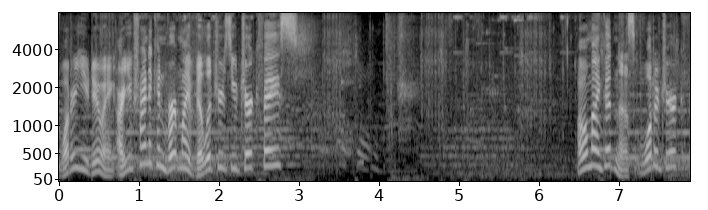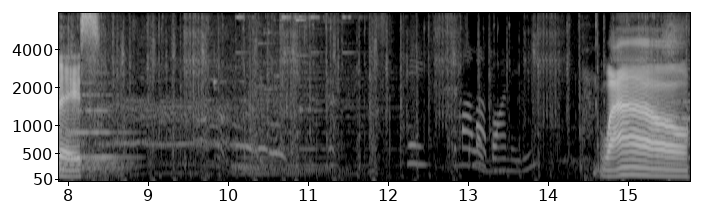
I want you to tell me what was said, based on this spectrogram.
What are you doing? Are you trying to convert my villagers, you jerk face? Oh my goodness, what a jerk Wow.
